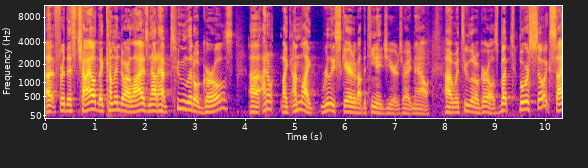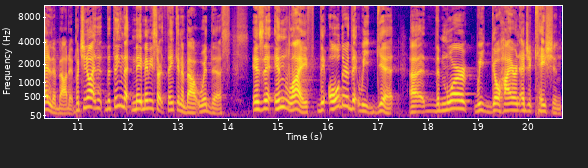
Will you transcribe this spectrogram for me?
uh, for this child to come into our lives now to have two little girls uh, I don't like, I'm like really scared about the teenage years right now uh, with two little girls. But, but we're so excited about it. But you know, the, the thing that made, made me start thinking about with this is that in life, the older that we get, uh, the more we go higher in education,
